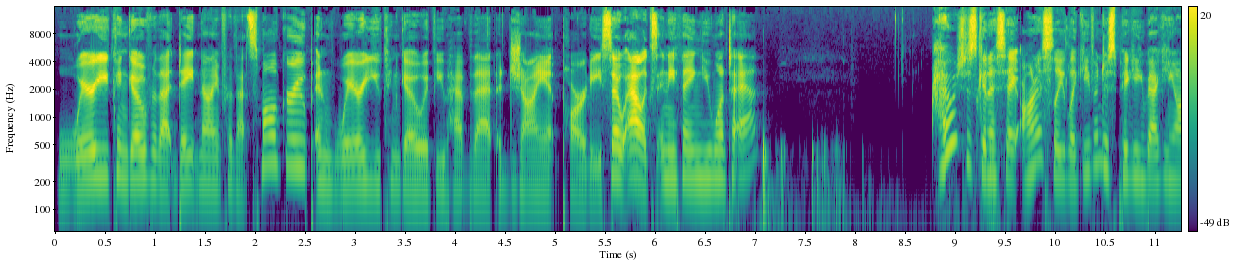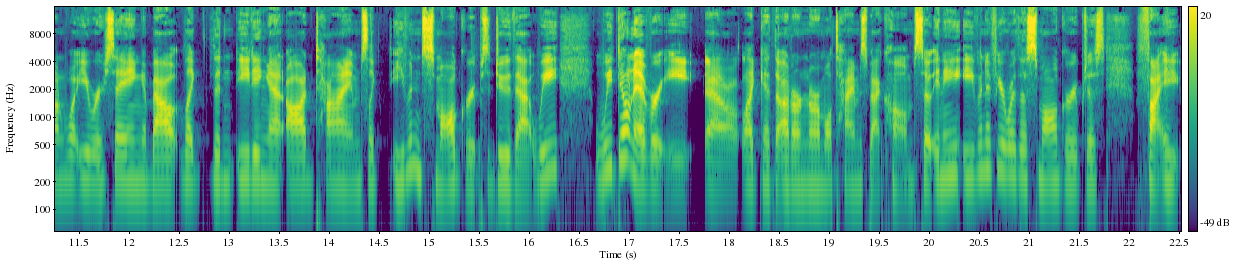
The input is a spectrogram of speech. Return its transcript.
where you can go for that date night for that small group and where you can go if you have that giant party. So, Alex, anything you want to add? I was just gonna say honestly, like even just piggybacking on what you were saying about like the eating at odd times, like even small groups do that. We we don't ever eat uh, like at, at, our normal times back home. So any even if you're with a small group, just find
